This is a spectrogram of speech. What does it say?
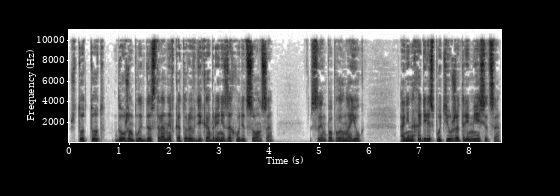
что тот должен плыть до страны, в которой в декабре не заходит солнце. Сын поплыл на юг. Они находились в пути уже три месяца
